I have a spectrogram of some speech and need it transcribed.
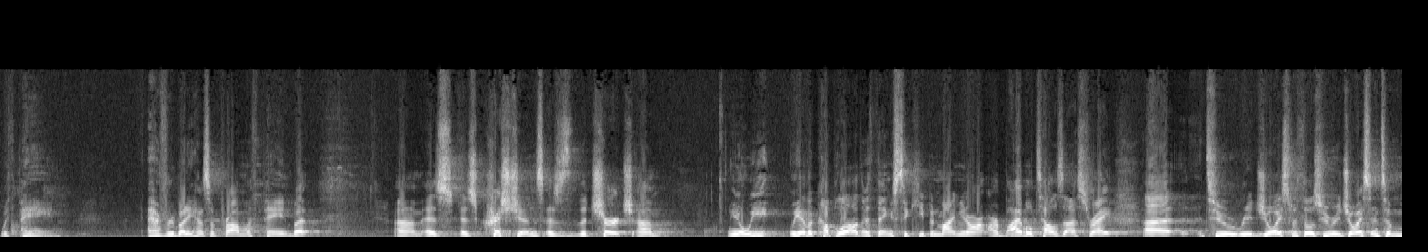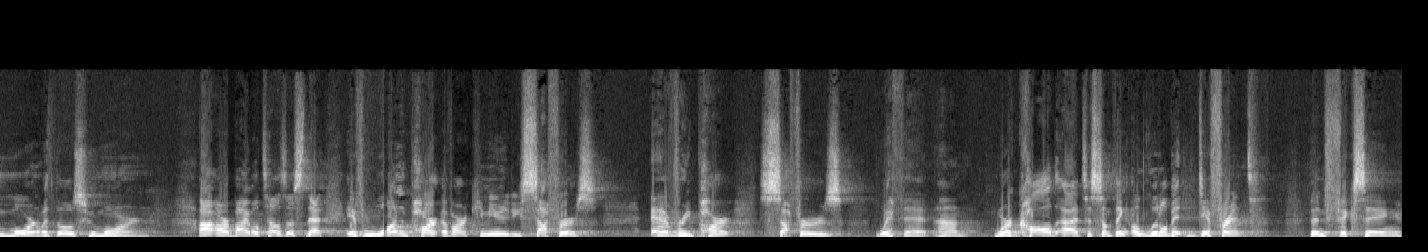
with pain. Everybody has a problem with pain. But um, as, as Christians, as the church, um, you know, we, we have a couple of other things to keep in mind. You know, our, our Bible tells us, right, uh, to rejoice with those who rejoice and to mourn with those who mourn. Uh, our Bible tells us that if one part of our community suffers, every part suffers with it. Um, we're called uh, to something a little bit different than fixing,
